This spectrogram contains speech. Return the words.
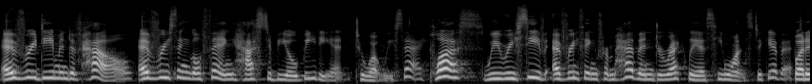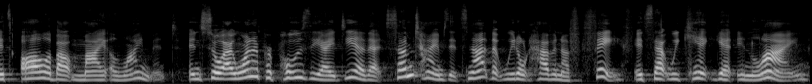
every demon of hell, every single thing has to be obedient to what we say. Plus, we receive everything from heaven directly as he wants to give it. But it's all about my alignment. And so I want to propose the idea that sometimes it's not that we don't have enough faith, it's that we can't get in line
